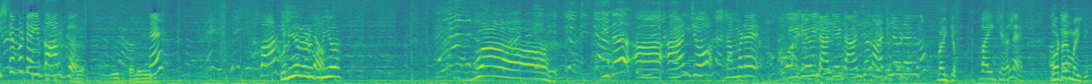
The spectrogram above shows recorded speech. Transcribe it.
ഇഷ്ടപ്പെട്ടോ ഈ പാർക്ക്? പാർക്ക് കുനിയടാ കുനിയടാ. വാ. ഇത് ആൻജോ നമ്മുടെ വീഡിയോയിൽ ആദ്യമായിട്ട് ആൻജോ നാട്ടിലെവിടെയായിരുന്നു? വൈക്കം. വൈക്കം അല്ലേ? കോട്ടയം വൈക്കം.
